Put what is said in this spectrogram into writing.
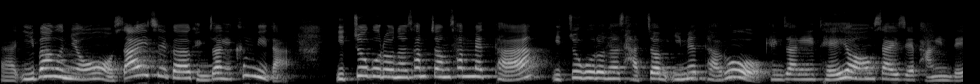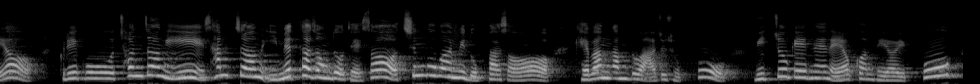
자, 이 방은요, 사이즈가 굉장히 큽니다. 이쪽으로는 3.3m, 이쪽으로는 4.2m로 굉장히 대형 사이즈의 방인데요. 그리고 천정이 3.2m 정도 돼서 층고감이 높아서 개방감도 아주 좋고 위쪽에는 에어컨 되어 있고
